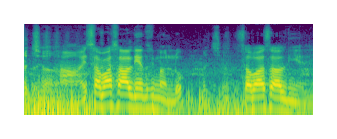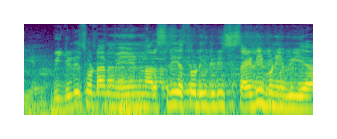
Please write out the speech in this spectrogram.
ਅੱਛਾ। ਹਾਂ ਇਹ ਸਵਾ ਸਾਲ ਦੀਆਂ ਤੁਸੀਂ ਮੰਨ ਲਓ। ਅੱਛਾ। ਸਵਾ ਸਾਲ ਦੀਆਂ ਜੀ ਵੀ ਜਿਹੜੀ ਤੁਹਾਡਾ ਮੇਨ ਨਰਸਰੀ ਆ ਤੁਹਾਡੀ ਜਿਹੜੀ ਸੁਸਾਇਟੀ ਬਣੀ ਹੋਈ ਆ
